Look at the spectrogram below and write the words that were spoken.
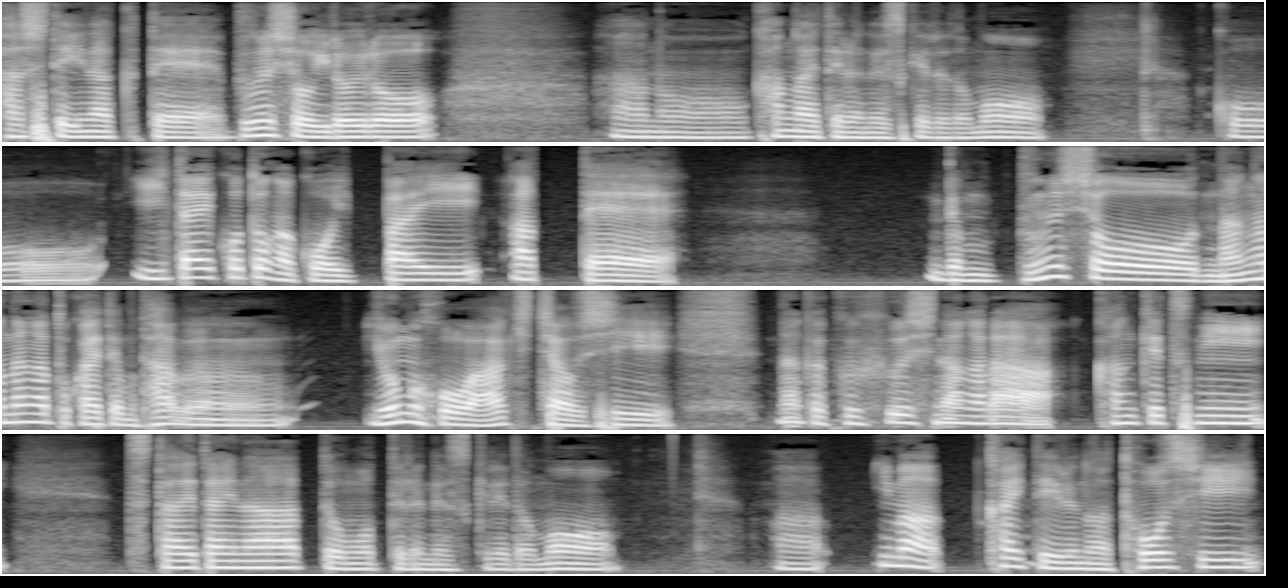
達していなくて、文章いろいろ、あの、考えてるんですけれども、こう、言いたいことがこういっぱいあって、でも文章を長々と書いても多分読む方は飽きちゃうし、なんか工夫しながら簡潔に伝えたいなって思ってるんですけれども、まあ、今書いているのは投資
